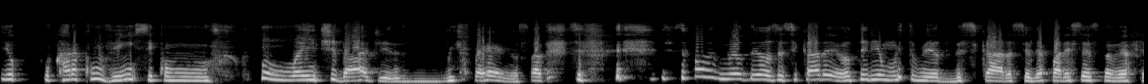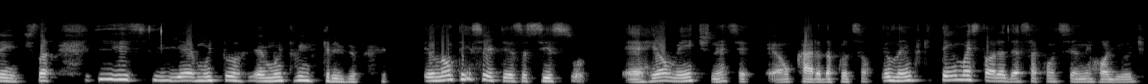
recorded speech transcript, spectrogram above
E o, o cara convence como uma entidade do inferno, sabe? Você, você, fala, meu Deus, esse cara, eu teria muito medo desse cara se ele aparecesse na minha frente, sabe? E, e é muito, é muito incrível. Eu não tenho certeza se isso é realmente, né? Se é o cara da produção. Eu lembro que tem uma história dessa acontecendo em Hollywood.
